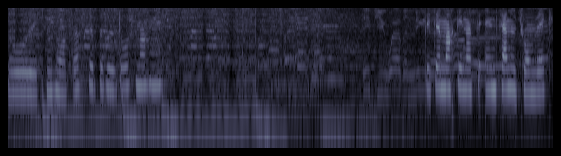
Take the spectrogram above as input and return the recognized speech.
So, jetzt müssen wir das hier ein bisschen durchmachen. Bitte mach den Inferno-Turm weg.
